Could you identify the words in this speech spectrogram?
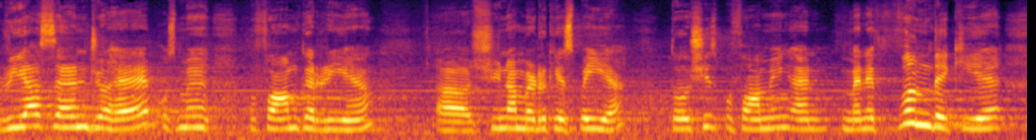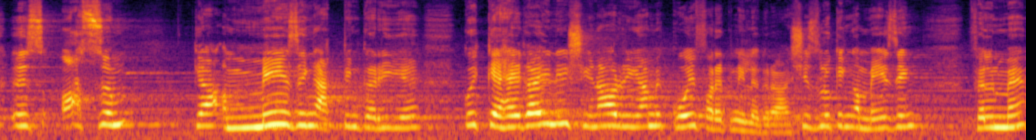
रिया सेन जो है उसमें परफॉर्म कर रही हैं। शीना मर्डर केस पे ही है। तो शी इज़ परफॉर्मिंग एंड मैंने फ़िल्म देखी है। इस ऑसम क्या अमेजिंग एक्टिंग करी है। कोई कहेगा ही नहीं, शीना और रिया में कोई फ़र्क नहीं लग रहा। She is looking amazing film में।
